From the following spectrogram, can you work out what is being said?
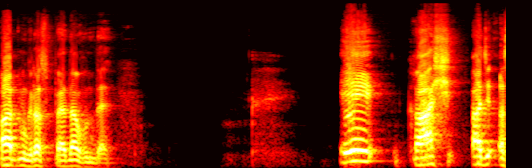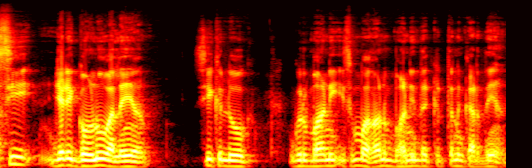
ਆਤਮਿਕ ਰਸ ਪੈਦਾ ਹੁੰਦਾ ਇਹ ਕਾਸ਼ ਅੱਜ ਅਸੀਂ ਜਿਹੜੇ ਗਾਉਣ ਵਾਲੇ ਆ ਸਿੱਖ ਲੋਕ ਗੁਰਬਾਣੀ ਇਸ ਮਹਾਨ ਬਾਣੀ ਦਾ ਕੀਰਤਨ ਕਰਦੇ ਆ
